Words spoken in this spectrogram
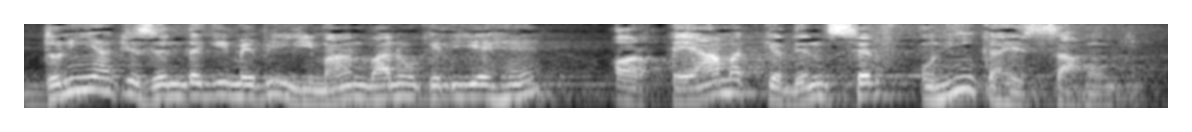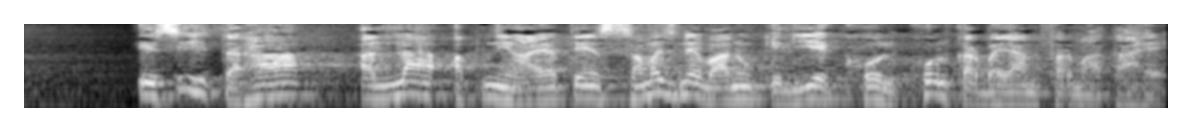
دنیا کی زندگی میں بھی ایمان والوں کے لیے ہیں اور قیامت کے دن صرف انہی کا حصہ ہوں گی۔ اسی طرح اللہ اپنی آیتیں سمجھنے والوں کے لیے کھول کھول کر بیان فرماتا ہے۔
